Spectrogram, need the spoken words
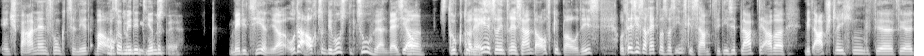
Entspannen funktioniert, aber auch, also meditieren dabei. Meditieren, ja. Oder auch zum bewussten Zuhören, weil sie ja, auch strukturell alles. so interessant aufgebaut ist. Und das ist auch etwas, was insgesamt für diese Platte, aber mit Abstrichen für, für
